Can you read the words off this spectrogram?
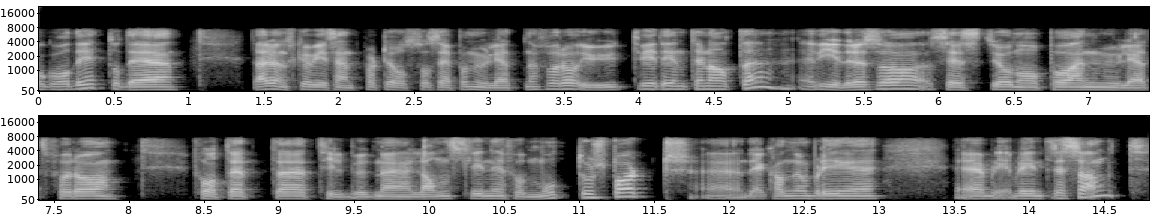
å gå dit. og det der ønsker vi i Senterpartiet også å se på mulighetene for å utvide internatet. Videre så ses det jo nå på en mulighet for å få til et uh, tilbud med landslinje for motorsport. Uh, det kan jo bli, uh, bli, bli interessant.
